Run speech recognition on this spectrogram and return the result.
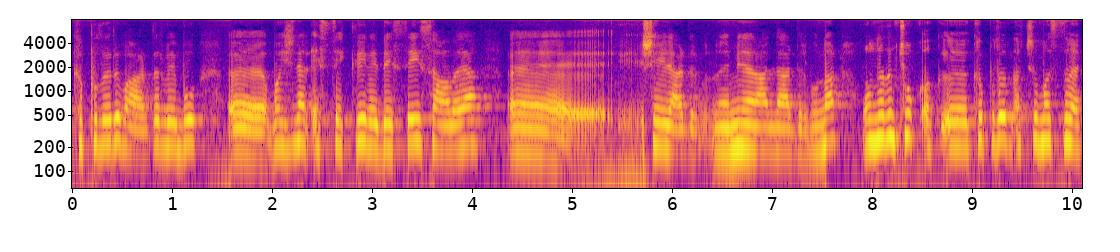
kapıları vardır ve bu e, vajinal esnekliği ve desteği sağlayan şeylerdir, e, minerallerdir bunlar. Onların çok e, kapıların açılmasını ve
